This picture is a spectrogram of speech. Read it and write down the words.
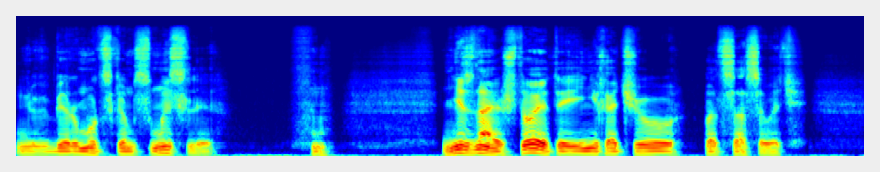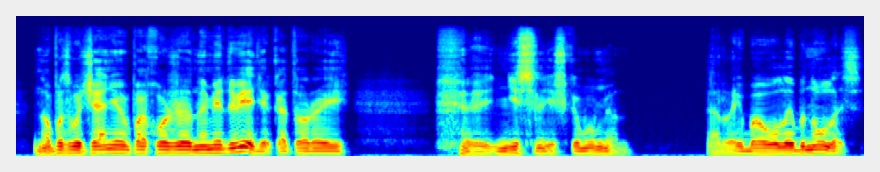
В бермудском смысле? Хм. Не знаю, что это, и не хочу подсасывать. Но по звучанию похоже на медведя, который не слишком умен. Рыба улыбнулась.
